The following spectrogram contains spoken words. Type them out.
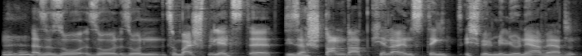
Mhm. Also so, so, so ein, zum Beispiel jetzt äh, dieser Standard-Killer-Instinkt, ich will Millionär werden.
